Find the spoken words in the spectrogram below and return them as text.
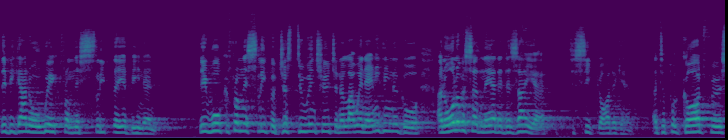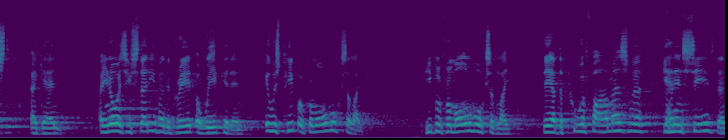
they began to awake from this sleep they had been in. They woke from this sleep of just doing church and allowing anything to go. And all of a sudden, they had a desire to seek God again and to put God first again. And you know, as you study about the Great Awakening, it was people from all walks of life. People from all walks of life. They had the poor farmers were getting saved and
